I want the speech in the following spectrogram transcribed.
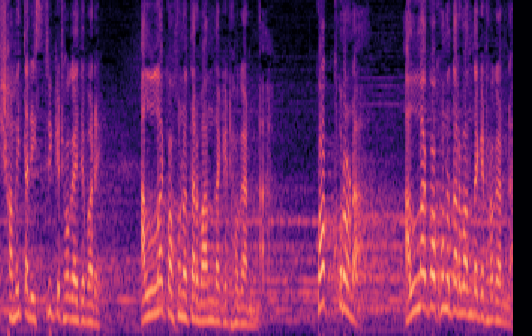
স্বামী তার স্ত্রীকে ঠগাইতে পারে। আল্লাহ কখনো তার বান্দাকে ঠগান না। কখনো না। আল্লাহ কখনো তার বান্দাকে ঠগান না।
